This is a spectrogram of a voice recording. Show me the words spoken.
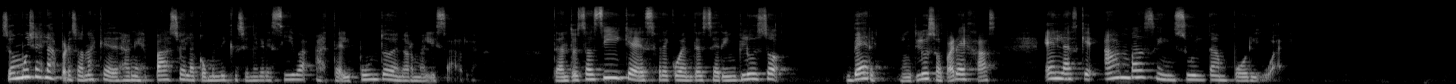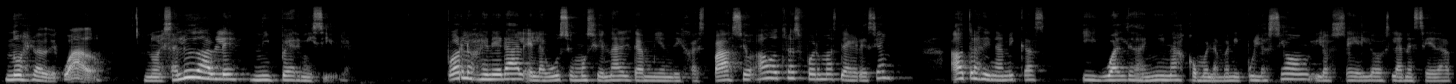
Son muchas las personas que dejan espacio a la comunicación agresiva hasta el punto de normalizarla. Tanto es así que es frecuente ser incluso ver incluso parejas en las que ambas se insultan por igual. No es lo adecuado, no es saludable ni permisible. Por lo general, el abuso emocional también deja espacio a otras formas de agresión, a otras dinámicas igual de dañinas como la manipulación, los celos, la necedad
